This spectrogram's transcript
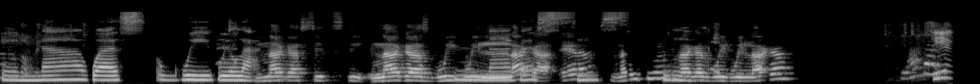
And nawas wiwilaga. Nagasitsi, Nagaswiwilaga era. Nancy, Nagaswiwilaga. Sí,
